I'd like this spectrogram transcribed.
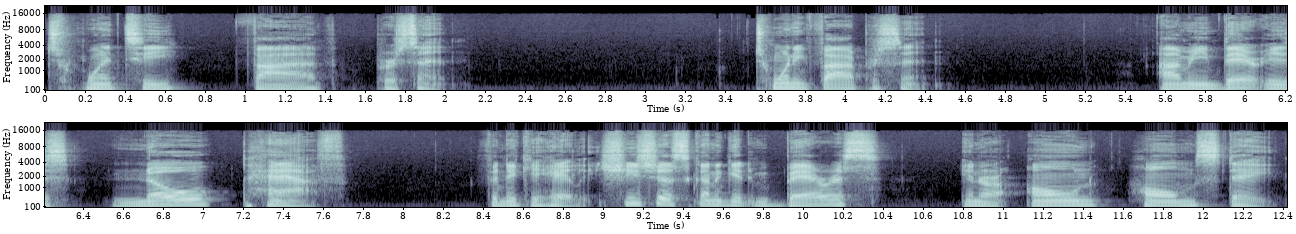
25%. 25%. I mean, there is no path for Nikki Haley. She's just going to get embarrassed in her own home state.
